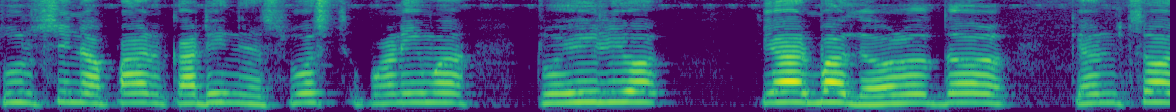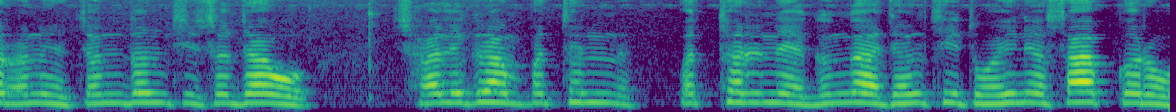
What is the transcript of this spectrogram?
તુલસીના પાન કાઢીને સ્વસ્થ પાણીમાં ધોઈ લ્યો. ત્યારબાદ હળદર, કેન્સર અને ચંદનથી સજાવો. શાલિગ્રામ પથ્થરને પથ્થરને ગંગા જળથી ધોઈને સાફ કરો.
